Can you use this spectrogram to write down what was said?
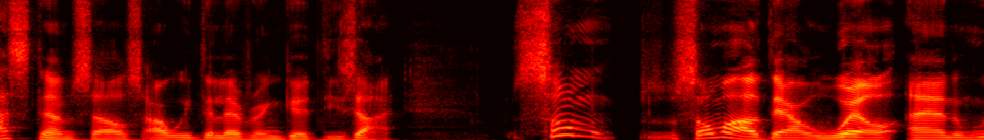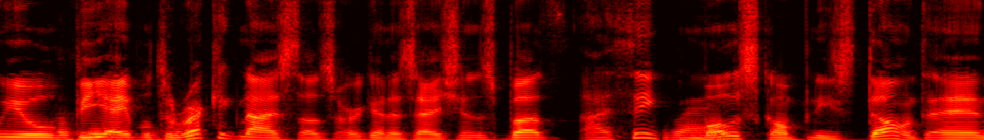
ask themselves are we delivering good design some some out there will and we'll be able to mm-hmm. recognize those organizations but i think right. most companies don't and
